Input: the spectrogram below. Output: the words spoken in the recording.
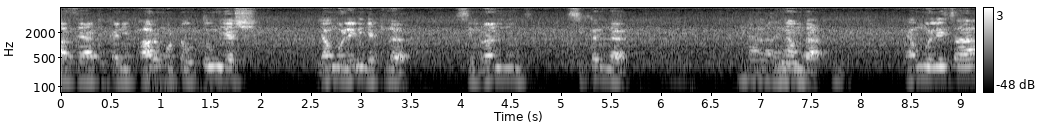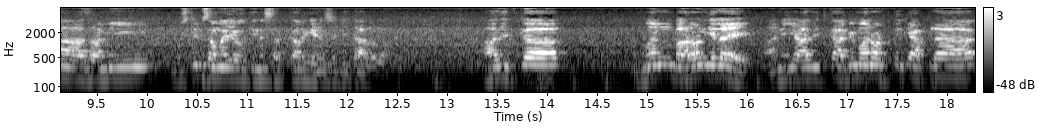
आज या ठिकाणी फार मोठं उत्तम यश ज्या मुलीने घेतलं. सिमरन सिकंदर इनामदार. या मुलीचा आज आम्ही मुस्लिम समाजावतीने सत्कार घेण्यासाठी इथं आलेलो आहोत. आज इतकं मन भारावून गेलं आहे आणि आज इतका अभिमान वाटतो की आपल्या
